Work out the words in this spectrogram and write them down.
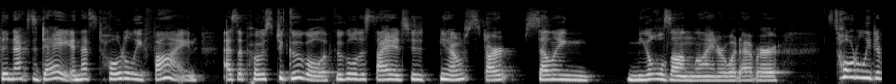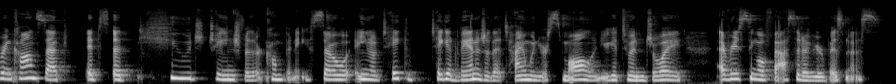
the next day and that's totally fine as opposed to Google if Google decided to, you know, start selling meals online or whatever. It's totally different concept. It's a huge change for their company. So, you know, take take advantage of that time when you're small and you get to enjoy every single facet of your business.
